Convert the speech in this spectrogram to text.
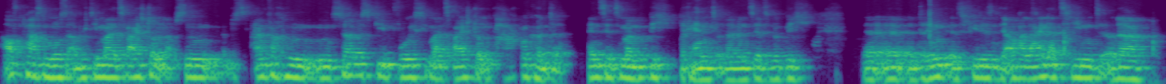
aufpassen muss, ob ich die mal zwei Stunden, ob es, ein, ob es einfach einen, Service gibt, wo ich sie mal zwei Stunden parken könnte, wenn es jetzt mal wirklich brennt oder wenn es jetzt wirklich äh, äh, dringend ist. Viele sind ja auch alleinerziehend oder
